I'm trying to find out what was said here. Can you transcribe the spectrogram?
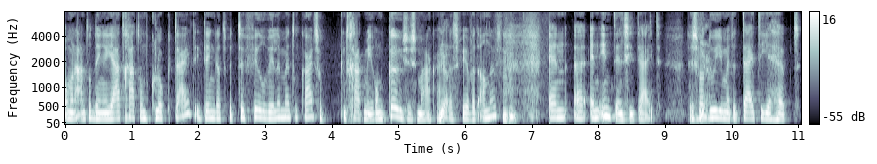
om een aantal dingen. Ja, het gaat om kloktijd. Ik denk dat we te veel willen met elkaar. Dus het gaat meer om keuzes maken. Ja. Dat is weer wat anders. En, eh, en intensiteit. Dus wat Ja. doe je met de tijd die je hebt?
